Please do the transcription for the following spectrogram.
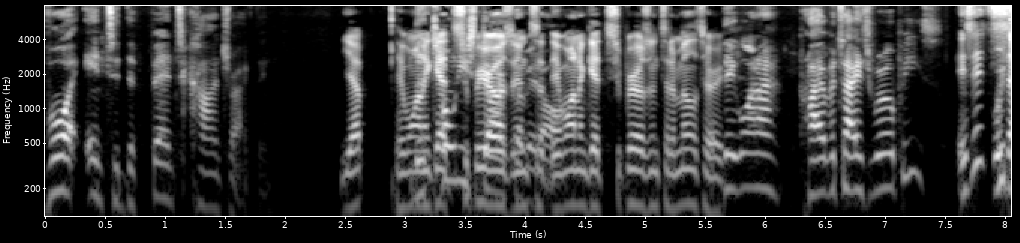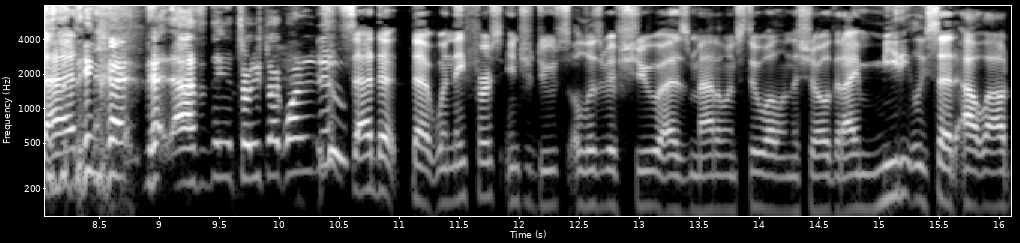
Vought into defense contracting. Yep, they want to get Tony superheroes into. They want to get superheroes into the military. They want to privatize world peace, is it which sad? is the thing that, that that's the thing that Tony Stark wanted to Is do. it sad that, that when they first introduced Elizabeth Shue as Madeline Stillwell in the show, that I immediately said out loud,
